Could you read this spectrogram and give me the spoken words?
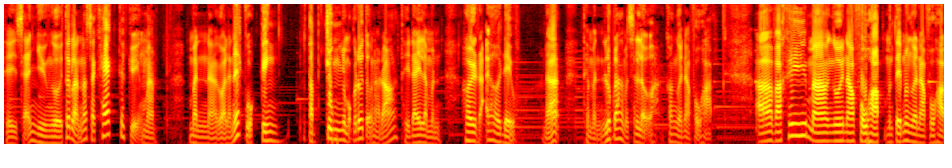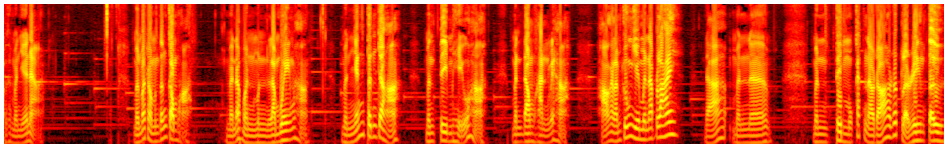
thì sẽ nhiều người tức là nó sẽ khác cái chuyện mà mình à, gọi là networking tập trung cho một cái đối tượng nào đó thì đây là mình hơi rải hơi đều. Đó thì mình lúc đó mình sẽ lựa con người nào phù hợp. À, và khi mà người nào phù hợp mình tìm được người nào phù hợp thì mình như thế nào? Mình bắt đầu mình tấn công họ. Mình đó mình mình làm quen với họ. Mình nhắn tin cho họ. Mình tìm hiểu họ. Mình đồng hành với họ. Họ làm chúng gì mình apply. Đó mình à, mình tìm một cách nào đó rất là riêng tư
